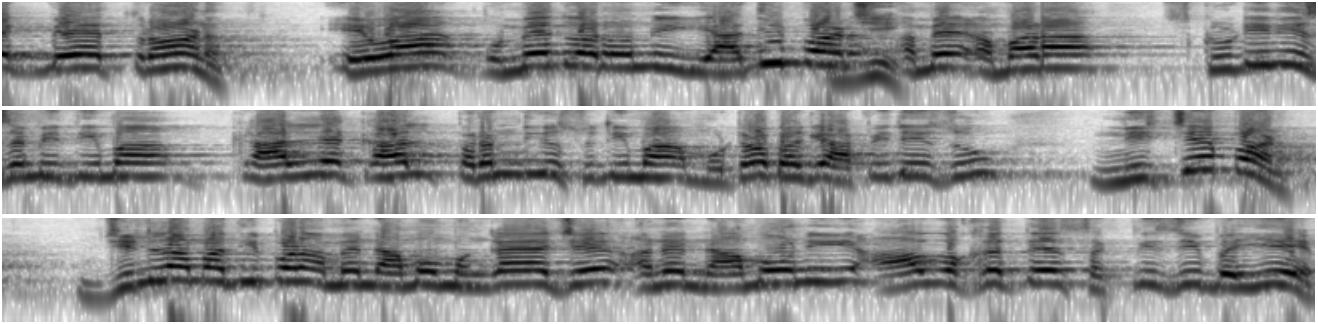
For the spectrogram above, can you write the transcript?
એક બે ત્રણ એવા ઉમેદવારોની યાદી. પણ અમે અમારા સ્ક્રુટીની સમિતિમાં કાલને કાલ પરમ દિવસ સુધીમાં મોટાભાગે આપી દઈશું નીચે પણ જિલ્લામાંથી પણ અમે નામો મંગાયા છે અને નામોની આ વખતે શક્તિસિંહભાઈએ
